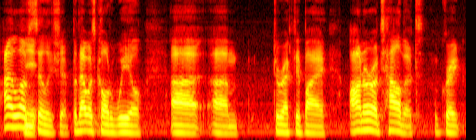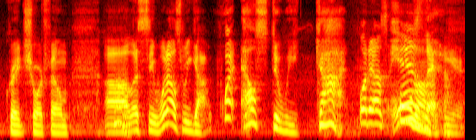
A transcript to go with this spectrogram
I love Yeah. silly shit, but that was called Wheel, uh, um, directed by Honora Talbot. Great, great short film. Uh, Let's see what else we got. What else do we got? What else Hold on here.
